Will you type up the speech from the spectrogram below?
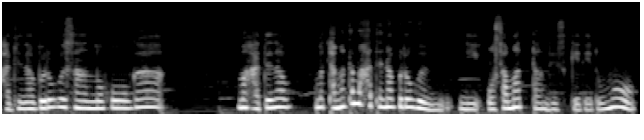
ハテナブログさんの方が、まあ、ハテナ、まあ、たまたまハテナブログに収まったんですけれども、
